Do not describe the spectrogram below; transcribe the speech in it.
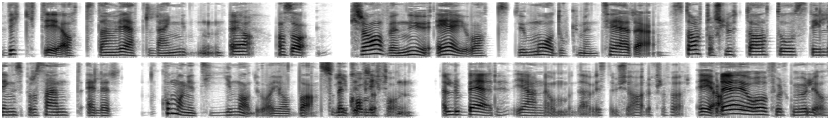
viktig at de vet lengden. Ja. Altså, kravet nå er jo at du må dokumentere start- og sluttdato, stillingsprosent, eller hvor mange timer du har jobba i bedriften. Eller du ber gjerne om det hvis du ikke har det fra før. Ja, For det er jo fullt mulig å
